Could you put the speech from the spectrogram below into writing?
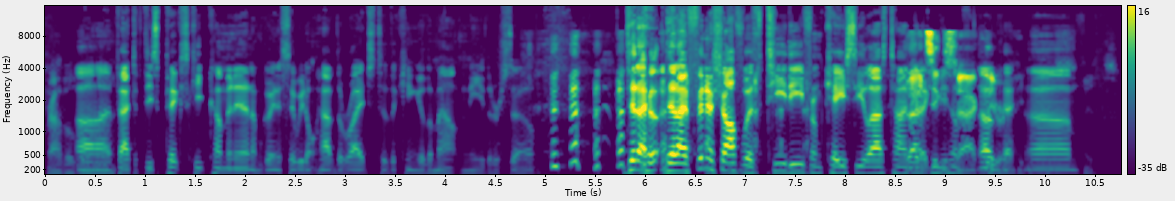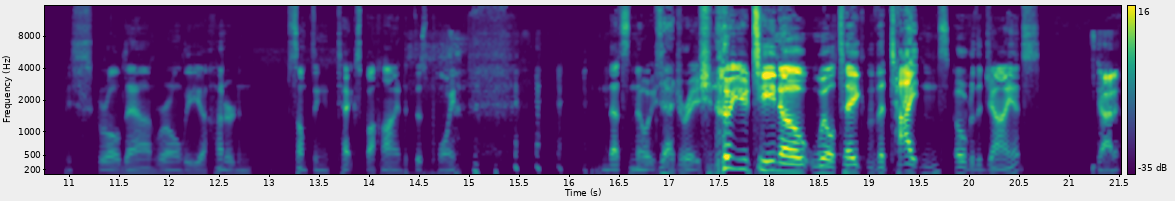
probably. Uh, in fact, if these picks keep coming in, I'm going to say we don't have the rights to the King of the Mountain either. So, did I did I finish off with TD from KC last time? That's give you some? exactly okay. right. Um, me scroll down. We're only a hundred and something texts behind at this point. That's no exaggeration. Outino will take the Titans over the Giants. Got it.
